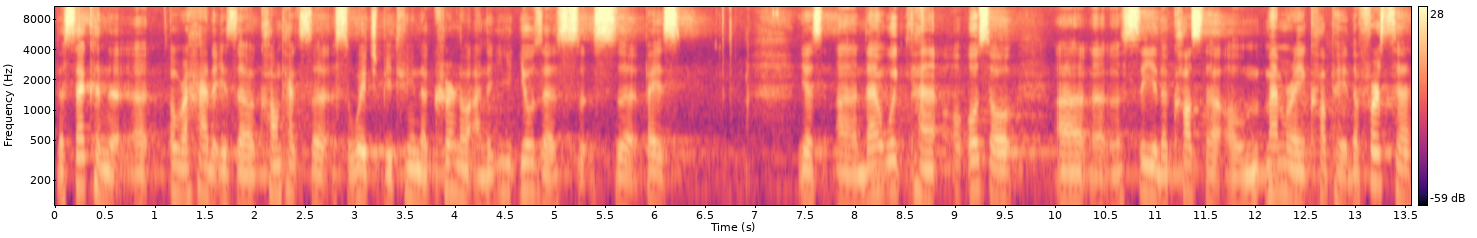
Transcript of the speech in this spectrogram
The second uh, overhead is a context switch between the kernel and the user space. Yes, uh, then we can also uh, uh, see the cost of memory copy. The first uh,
